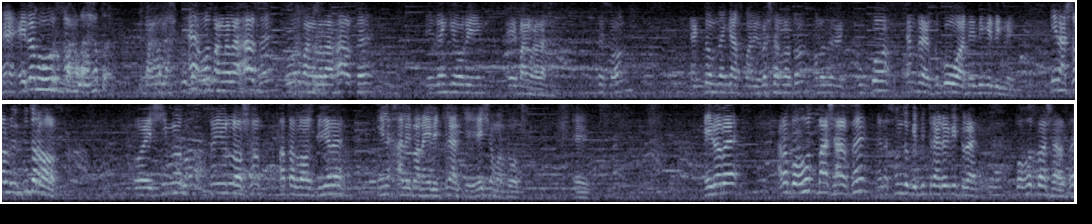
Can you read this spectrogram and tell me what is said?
হ্যাঁ এটা ওর বাংলা হাত হ্যাঁ ওর বাংলা আছে ওর বাংলা আছে। এই ওর এই- বাংলা শোন একদম নাকি আসমানের বেসার মতো সেন্টার আছে গোয়াট এদিকে দিকে এই আসলে লুই ফুটার হস। ওই সিমর সৈয়র লসর পাতা লস দিয়ে ইলে খালি বানাই লিখলে আর কি এই সময় তো। এই। এইভাবে আরও বহুত ভাষা আছে এটা সন্দুকের ভিতরে এটার ভিতরে বহুত ভাষা আছে।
